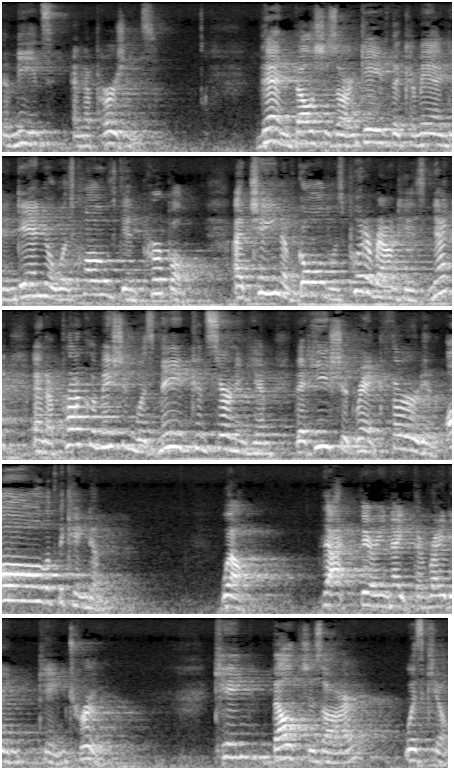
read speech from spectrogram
the Medes, and the Persians. Then Belshazzar gave the command, and Daniel was clothed in purple. A chain of gold was put around his neck, and a proclamation was made concerning him that he should rank third in all of the kingdom. Well, that very night the writing came true. King Belshazzar was killed.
